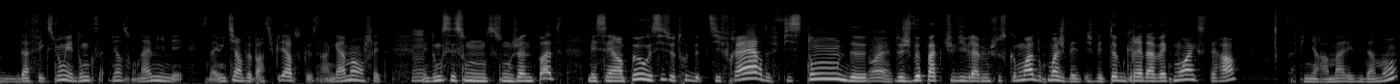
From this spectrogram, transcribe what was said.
d'affection, et donc ça devient son ami. Mais c'est une amitié un peu particulière, parce que c'est un gamin, en fait. Mm. Mais donc, c'est son, son jeune pote, mais c'est un peu aussi ce truc de petit frère, de fiston, de, Ouais. de je veux pas que tu vives la même chose que moi, donc moi je vais, je vais t'upgrade avec moi, etc. Ça finira mal évidemment.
